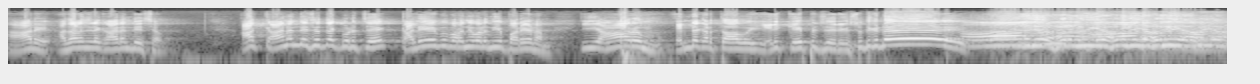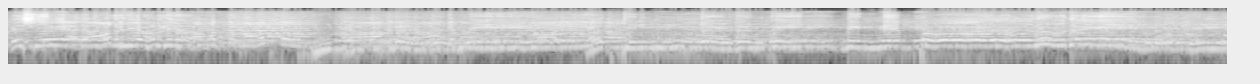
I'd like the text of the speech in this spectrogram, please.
ആറ്. അതാണ് നിന്റെ കാനം ദേശം. ആ കാനന്ദേശത്തെക്കുറിച്ച് കലേബ് പറഞ്ഞ പോലെ നീ പറയണം. ഈ ആറും എന്റെ കർത്താവ് എനിക്ക് ഏൽപ്പിച്ചു തരിക. ശ്രദ്ധിക്കട്ടെ നിന്നെ പോലൊരു ദൈവമില്ല.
